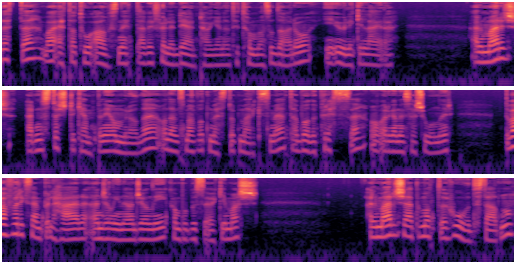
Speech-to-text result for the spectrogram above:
Dette var ett av to avsnitt der vi følger deltakerne til Thomas og Daro i ulike leire. Al-Marj er den største campen i området og den som har fått mest oppmerksomhet av både presse og organisasjoner. Det var eksempel her Angelina Jolie kom på besøk i mars. Al-Marj er på en måte hovedstaden,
